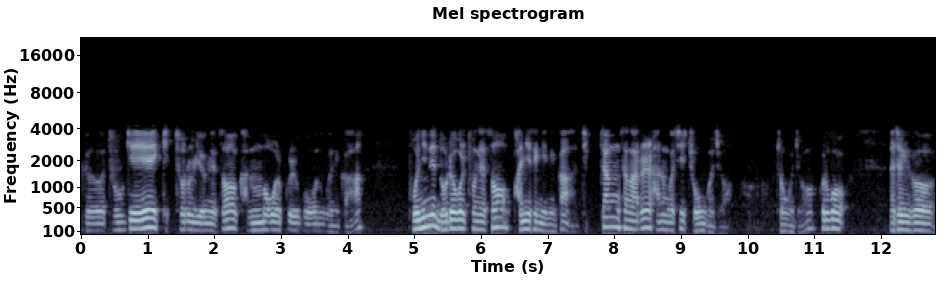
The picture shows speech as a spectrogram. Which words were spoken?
그 두 개의 기초를 이용해서 간목을 끌고 오는 거니까 본인의 노력을 통해서 관이 생기니까 직장 생활을 하는 것이 좋은 거죠. 좋은 거죠. 그리고 저기 그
